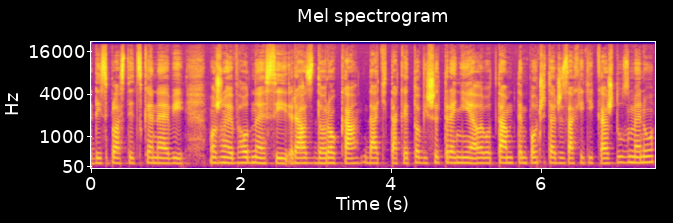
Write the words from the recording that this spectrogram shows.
dysplastické névy, možno je vhodné si raz do roka dať takéto vyšetrenie, lebo tam ten počítač zachytí každú zmenu,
